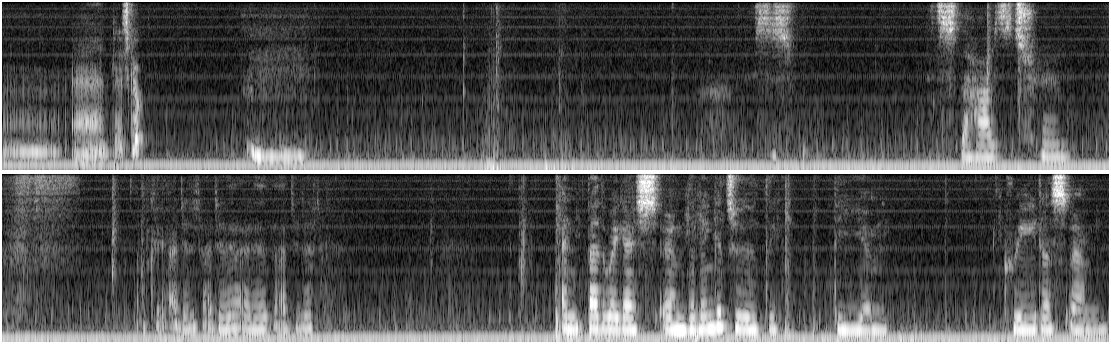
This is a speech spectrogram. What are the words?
Uh, and let's go. Mm -hmm. The hardest turn. Okay, I did it, I did it, I did it, I did it. And by the way guys, um, the link to the the um, creators um,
